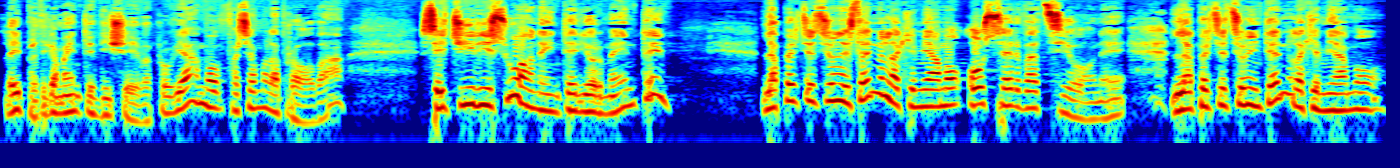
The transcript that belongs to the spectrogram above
lei praticamente diceva, proviamo, facciamo la prova, se ci risuona interiormente, la percezione esterna la chiamiamo osservazione, la percezione interna la chiamiamo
